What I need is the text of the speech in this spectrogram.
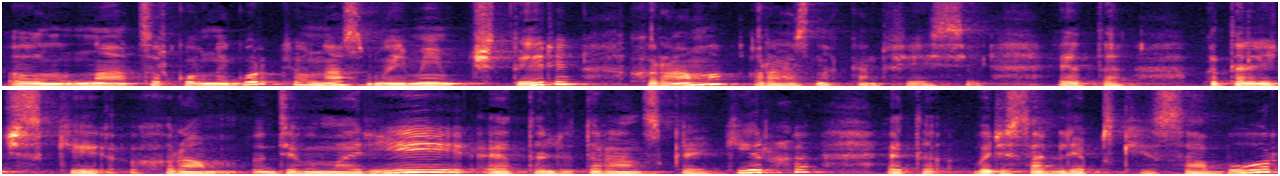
Э, на Церковной горке у нас мы имеем четыре храма разных конфессий. Это католический храм Девы Марии, это лютеранская кирха, это Борисоглебский собор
